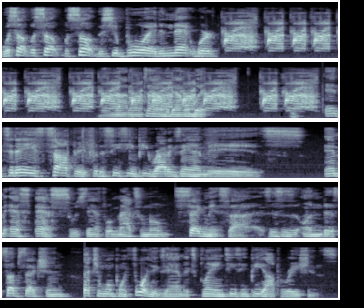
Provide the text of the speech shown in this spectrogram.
What's up? What's up? What's up? It's your boy, the network. not on time with that one, but. And today's topic for the CCNP route exam is MSS, which stands for maximum segment size. This is under subsection section 1.4 of the exam, explain TCP operations.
